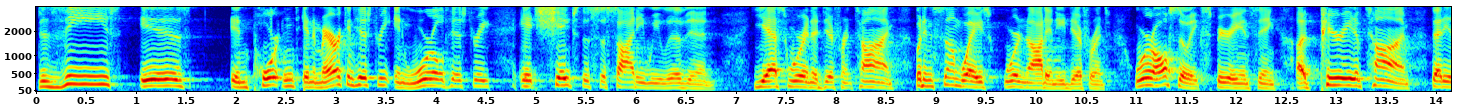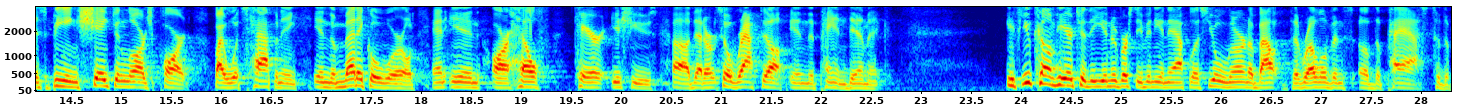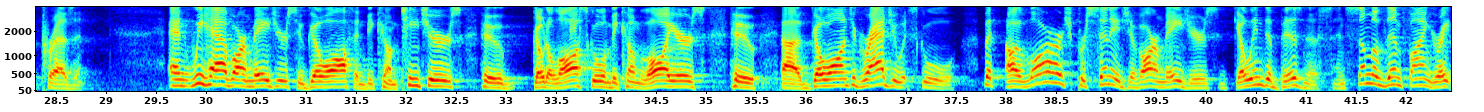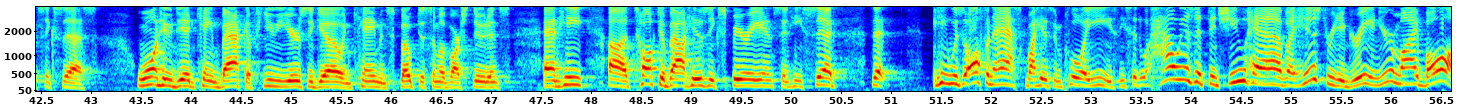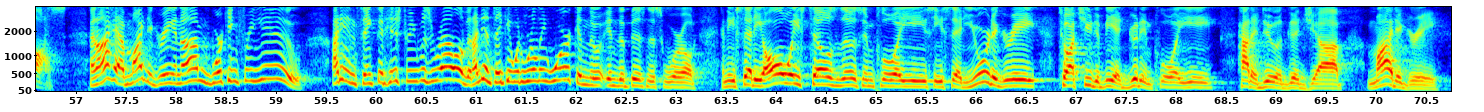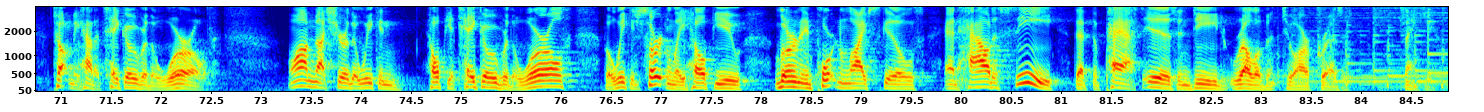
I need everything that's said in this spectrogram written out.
Disease is important in American history, in world history. It shapes the society we live in. Yes, we're in a different time, but in some ways, we're not any different. We're also experiencing a period of time that is being shaped in large part by what's happening in the medical world and in our health care issues uh, that are so wrapped up in the pandemic. If you come here to the University of Indianapolis, you'll learn about the relevance of the past to the present. And we have our majors who go off and become teachers, who go to law school and become lawyers, who uh, go on to graduate school. But a large percentage of our majors go into business, and some of them find great success. One who did came back a few years ago and came and spoke to some of our students, and he uh, talked about his experience, and he said that he was often asked by his employees, he said, Well, how is it that you have a history degree and you're my boss? And I have my degree and I'm working for you. I didn't think that history was relevant. I didn't think it would really work in the, in the business world. And he said he always tells those employees, he said, Your degree taught you to be a good employee, how to do a good job. My degree taught me how to take over the world. Well, I'm not sure that we can help you take over the world, but we can certainly help you learn important life skills and how to see that the past is indeed relevant to our present. Thank you.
